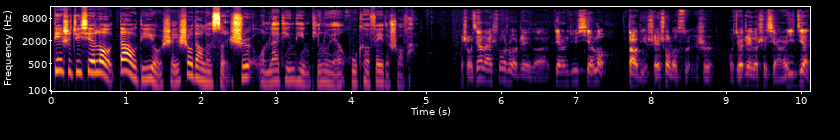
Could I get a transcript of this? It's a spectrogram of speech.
电视剧泄露到底有有谁受到了损失？我们来听听评论员胡克飞的说法。首先来说说这个电视剧泄露到底谁受了损失？我觉得这个是显而易见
